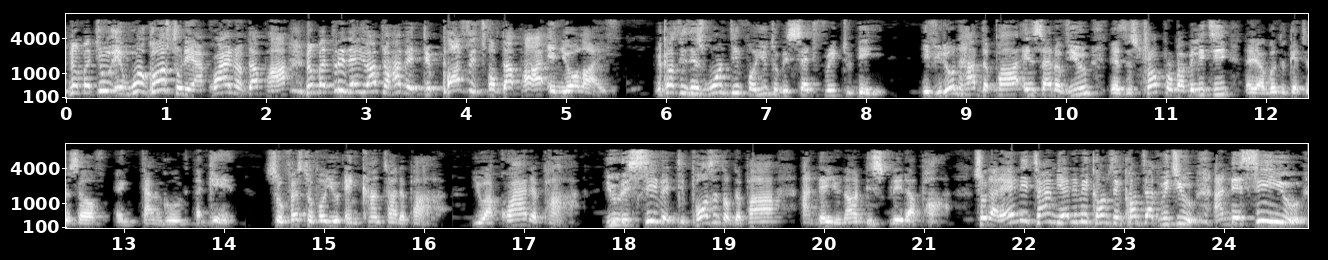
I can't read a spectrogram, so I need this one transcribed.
Number two, it goes to the acquiring of that power. Number three, then you have to have a deposit of that power in your life. Because it is one thing for you to be set free today. If you don't have the power inside of you, there's a strong probability that you are going to get yourself entangled again. So first of all, you encounter the power. You acquire the power. You receive a deposit of the power and then you now display that power. So that anytime the enemy comes in contact with you and they see you,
